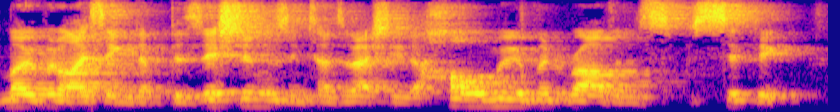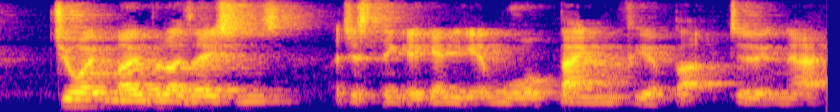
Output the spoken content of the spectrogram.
mobilizing the positions in terms of actually the whole movement rather than specific joint mobilizations. I just think again you get more bang for your buck doing that.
